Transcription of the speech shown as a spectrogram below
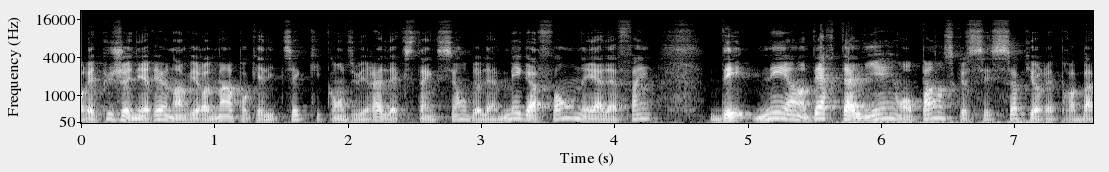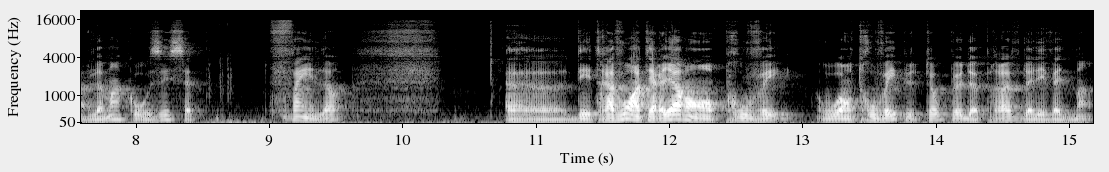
aurait pu générer un environnement apocalyptique qui conduirait à l'extinction de la mégafaune et à la fin des Néandertaliens. On pense que c'est ça qui aurait probablement causé cette fin-là. Euh, des travaux antérieurs ont prouvé, ou ont trouvé plutôt peu de preuves de l'événement,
